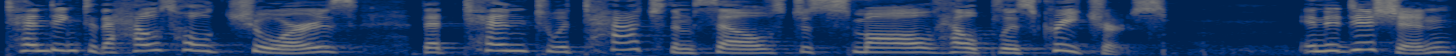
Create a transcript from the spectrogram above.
tending to the household chores that tend to attach themselves to small, helpless creatures. In addition,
